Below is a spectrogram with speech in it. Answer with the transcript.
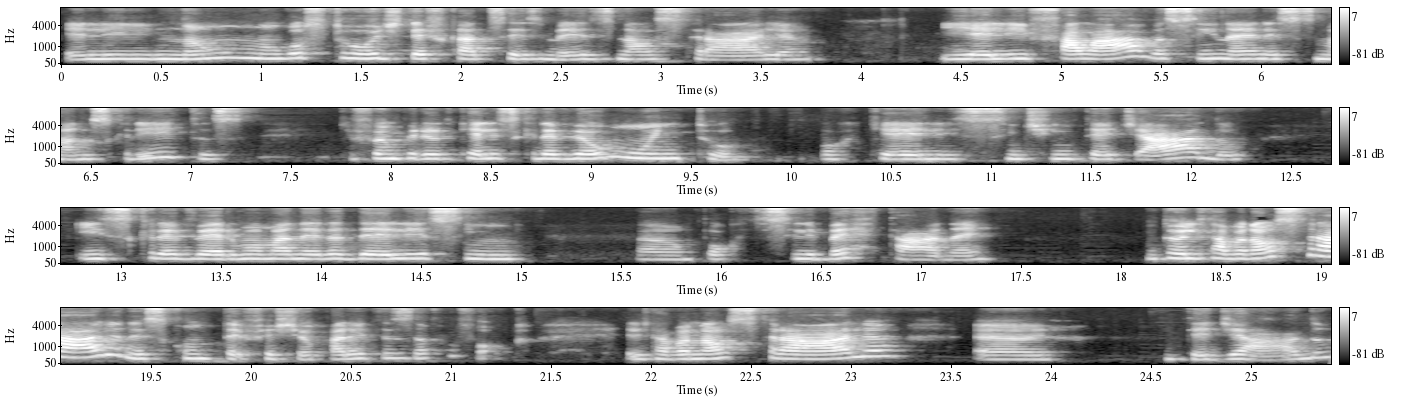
ele não, não gostou de ter ficado seis meses na Austrália, e ele falava, assim, né, nesses manuscritos, que foi um período que ele escreveu muito, porque ele se sentia entediado, e escrever uma maneira dele, assim, uh, um pouco de se libertar, né? Então, ele estava na Austrália, nesse contexto, fechei o parênteses da fofoca. Ele estava na Austrália, é, entediado,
